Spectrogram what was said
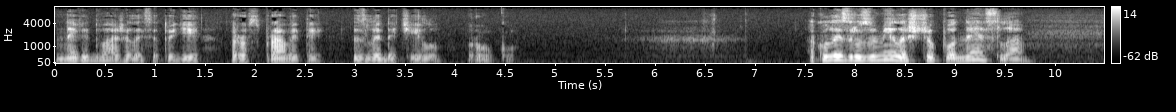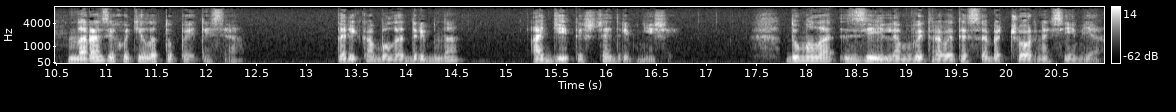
не відважилася тоді розправити зледачілу руку. А коли зрозуміла, що понесла, наразі хотіла топитися. Та ріка була дрібна, а діти ще дрібніші. Думала зіллям витравити себе чорне сім'я.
